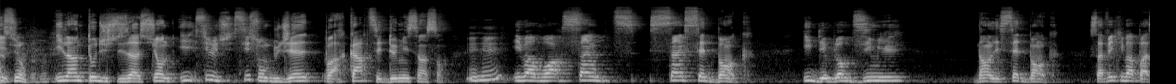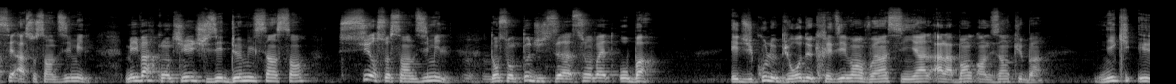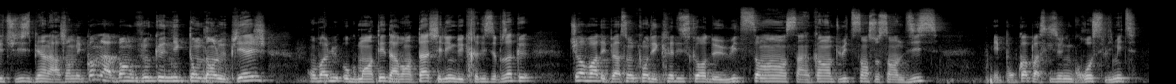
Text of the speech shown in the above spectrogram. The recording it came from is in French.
il a un taux d'utilisation, il- si, si son budget par carte c'est 2500, il va avoir 5-7 banques. Il débloque 10 000 dans les 7 banques. Ça fait qu'il va passer à 70 000. Mais il va continuer d'utiliser 2500 sur 70 000. Donc son taux d'utilisation va être au bas. Et du coup, le bureau de crédit va envoyer un signal à la banque en disant que ben, Nick il utilise bien l'argent. Mais comme la banque veut que Nick tombe dans le piège, on va lui augmenter davantage ses lignes de crédit. C'est pour ça que tu vas voir des personnes qui ont des crédits scores de 850, 870. Et pourquoi? Parce qu'ils ont une grosse limite.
